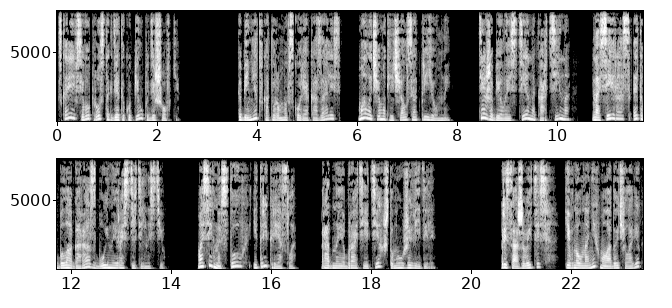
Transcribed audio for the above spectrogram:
Скорее всего, просто где-то купил по дешевке. Кабинет, в котором мы вскоре оказались, мало чем отличался от приемной. Те же белые стены, картина. На сей раз это была гора с буйной растительностью. Массивный стол и три кресла, родные братья тех, что мы уже видели. «Присаживайтесь», — кивнул на них молодой человек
